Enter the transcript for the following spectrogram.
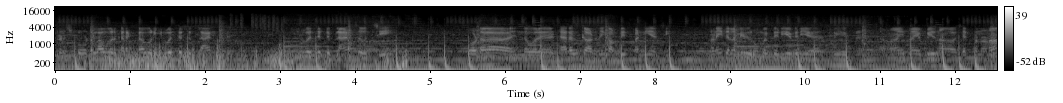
ஃப்ரெண்ட்ஸ் டோட்டலாக ஒரு கரெக்டாக ஒரு இருபத்தெட்டு பிளான்ஸ் இருபத்தெட்டு பிளான்ஸை வச்சு டோட்டலாக இந்த ஒரு டெரஸ் கார்டனையும் கம்ப்ளீட் பண்ணியாச்சு. ஆனால் இதெல்லாமே ரொம்ப பெரிய பெரிய ட்ரீ ஃப்ரெண்ட்ஸ் ஆனால் இதெல்லாம் எப்படி நாங்கள் செட் பண்ணோன்னா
